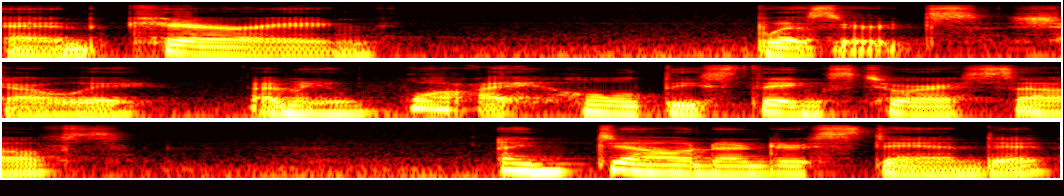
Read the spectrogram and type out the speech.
and caring wizards, shall we? I mean, why hold these things to ourselves? I don't understand it.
